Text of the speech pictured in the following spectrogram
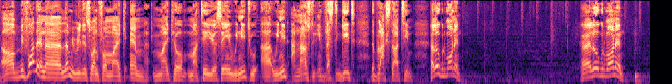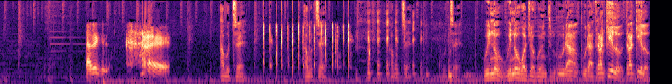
Uh, before then, uh, let me read this one from Mike M. Michael Mateo. You're saying we need to, uh, we need Anas to investigate the Black Star team. Hello, good morning. Hello, good morning. I think, hey, Abutre. Abutre. Abutre. Abutre. We know, we know what you're going through. Cool down, cool down. Tranquilo, tranquilo,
